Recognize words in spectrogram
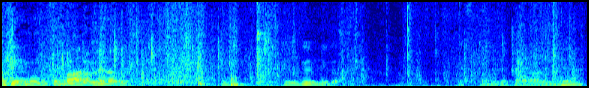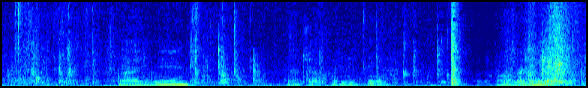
Okay, I'm gonna get the bottom and I'm be good to go. Just gonna get the bottom here. Slide it in. Watch out for anything. Put a hole in my needle.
